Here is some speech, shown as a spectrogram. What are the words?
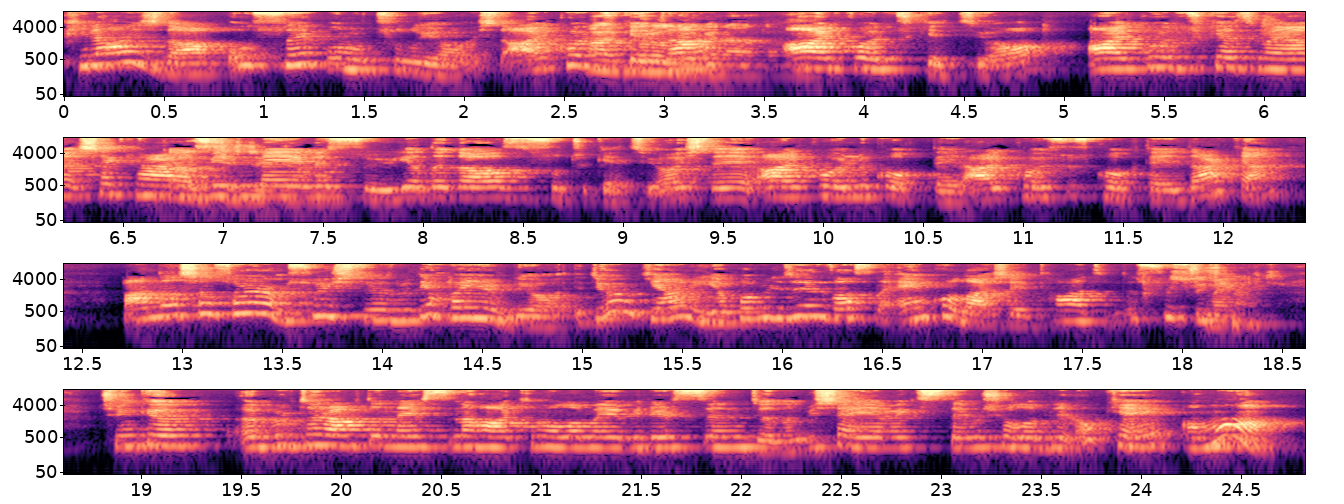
plajda o su hep unutuluyor. İşte alkol, Alkol tüketen alkol tüketiyor. Alkol tüketmeyen şekerli Gaz bir meyve yani. suyu ya da gazlı su tüketiyor. İşte alkollü kokteyl, alkolsüz kokteyl derken ben de aslında soruyorum su içtiniz mi diye hayır diyor. E diyorum ki yani yapabileceğiniz aslında en kolay şey tatilde su Su içmek. içmek. Çünkü öbür tarafta nefsine hakim olamayabilirsin. Canın bir şey yemek istemiş olabilir. Okey ama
